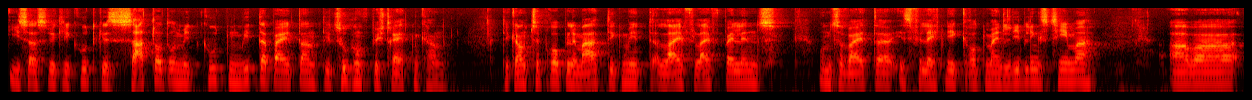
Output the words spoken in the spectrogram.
ISAS wirklich gut gesattelt und mit guten Mitarbeitern die Zukunft bestreiten kann. Die ganze Problematik mit Life-Life-Balance und so weiter ist vielleicht nicht gerade mein Lieblingsthema, aber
